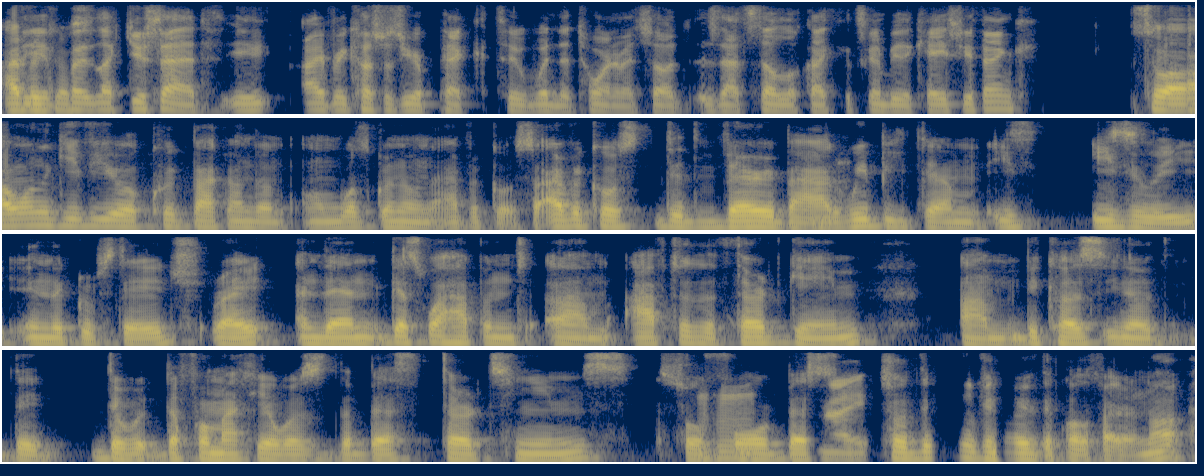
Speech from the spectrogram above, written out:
but, Ivory Coast. like you said, you, Ivory Coast was your pick to win the tournament. So does that still look like it's going to be the case? You think? So I want to give you a quick background on, on what's going on in Ivory Coast. So Ivory Coast did very bad. We beat them easily in the group stage, right? And then guess what happened um, after the third game? Um, because you know they, they were, the format here was the best third teams, so Mhm, four best. right. So they didn't even know if they qualified or not.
